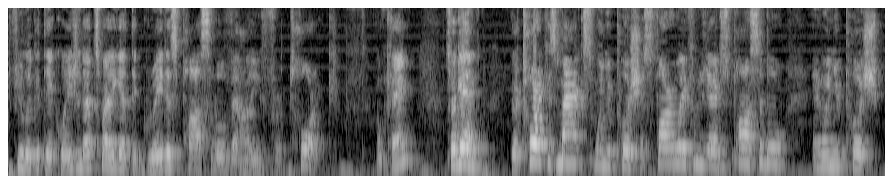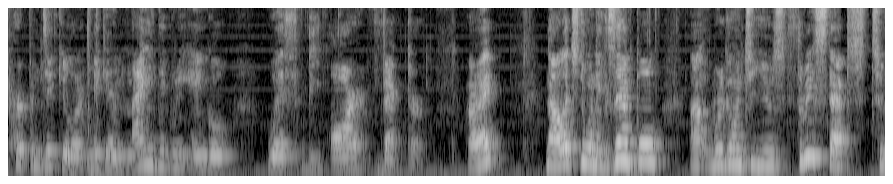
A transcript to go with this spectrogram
if you look at the equation, that's why you get the greatest possible value for torque. Okay? So again, your torque is max when you push as far away from the edge as possible and when you push perpendicular, making a 90 degree angle with the R vector. All right? Now let's do an example. Uh, we're going to use three steps to,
